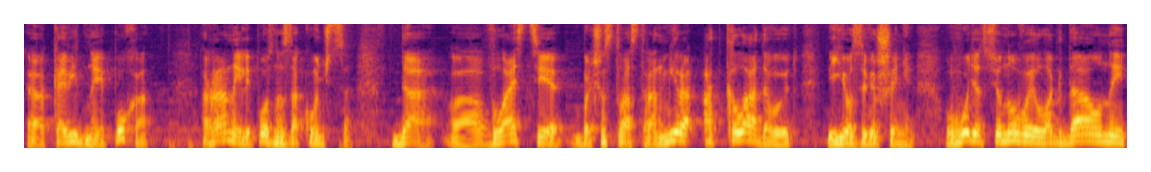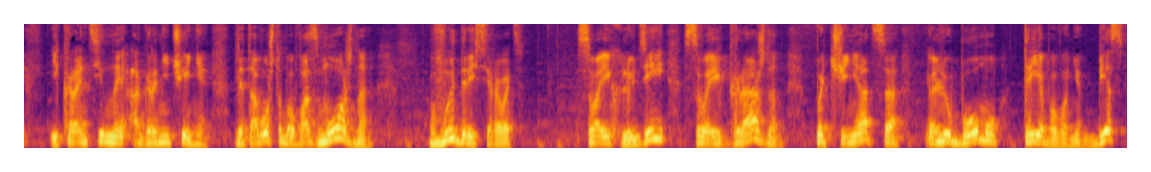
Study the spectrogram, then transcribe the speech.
э, ковидная эпоха рано или поздно закончится. Да, э, власти большинства стран мира откладывают ее завершение, вводят все новые локдауны и карантинные ограничения для того, чтобы, возможно, выдрессировать своих людей, своих граждан подчиняться любому требованию, без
